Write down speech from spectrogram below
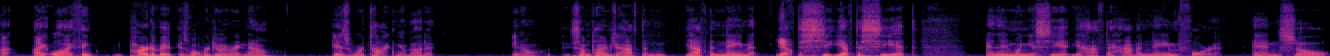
I, I well, I think part of it is what we're doing right now, is we're talking about it. You know, sometimes you have to you have to name it. You Yeah. have to see you have to see it, and then when you see it, you have to have a name for it. And so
